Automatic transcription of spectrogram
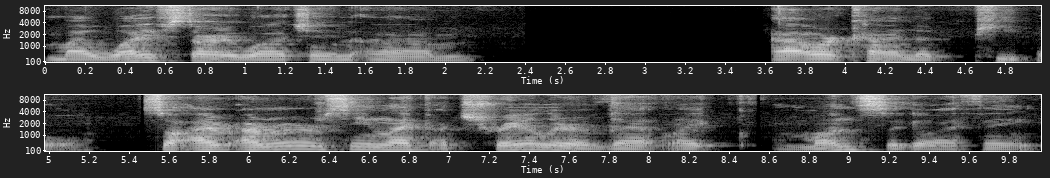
My wife started watching um Our Kind of People. So I, I remember seeing like a trailer of that like months ago, I think.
